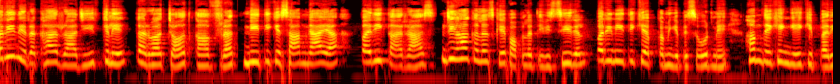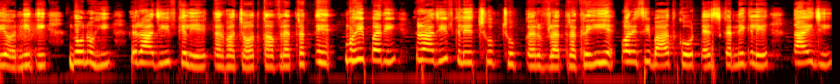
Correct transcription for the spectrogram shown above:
परी ने रखा राजीव के लिए करवा चौथ का व्रत। नीति के सामने आया परी का राज। जी हाँ कलर्स के पॉपुलर टीवी सीरियल परिनीति के अपकमिंग एपिसोड में हम देखेंगे कि परी और नीति दोनों ही राजीव के लिए करवा चौथ का व्रत रखते हैं। वहीं परी राजीव के लिए छुप छुप कर व्रत रख रही है और इसी बात को टेस्ट करने के लिए ताई जी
